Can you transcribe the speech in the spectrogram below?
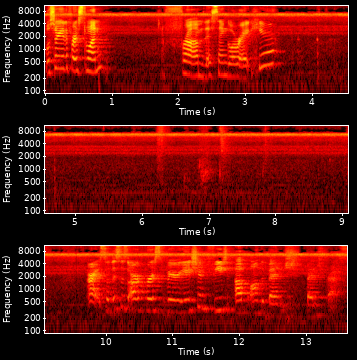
we'll show you the first one from this angle right here. All right, so this is our first variation, feet up on the bench, bench press.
